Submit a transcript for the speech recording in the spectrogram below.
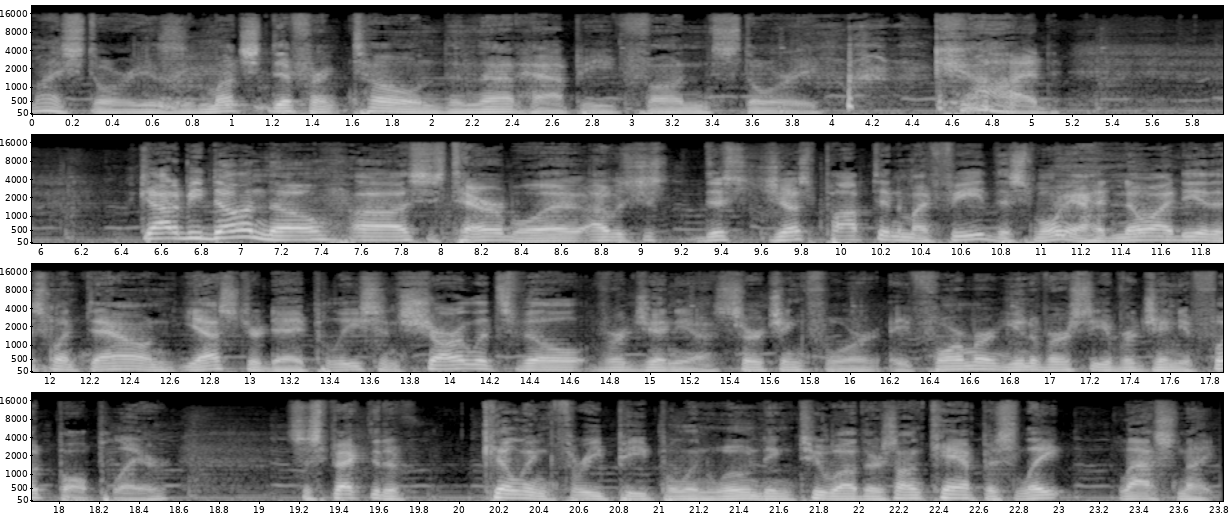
my story is a much different tone than that happy, fun story. God, got to be done though. Uh, this is terrible. I, I was just this just popped into my feed this morning. I had no idea this went down yesterday. Police in Charlottesville, Virginia, searching for a former University of Virginia football player suspected of killing three people and wounding two others on campus late last night.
